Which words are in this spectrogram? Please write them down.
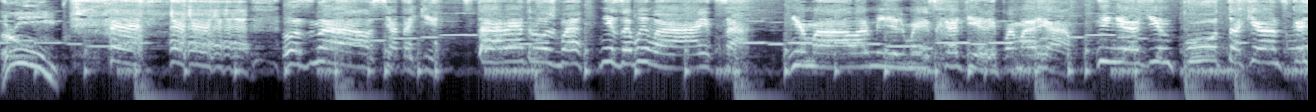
Румп? Узнал все-таки! Старая дружба не забывается! Немало миль мы исходили по морям, и ни один пуд океанской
